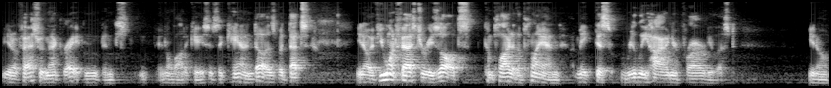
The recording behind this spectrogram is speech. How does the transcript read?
you know faster than that, great. And, and in a lot of cases, it can and does. But that's you know, if you want faster results, comply to the plan. Make this really high on your priority list. You know,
